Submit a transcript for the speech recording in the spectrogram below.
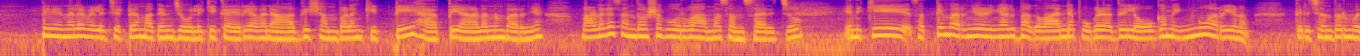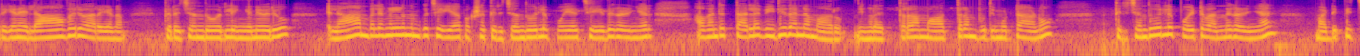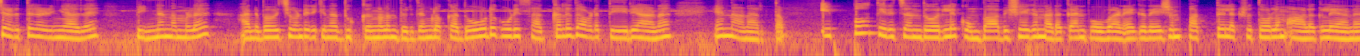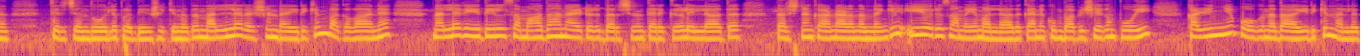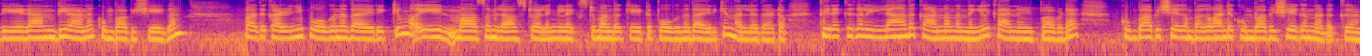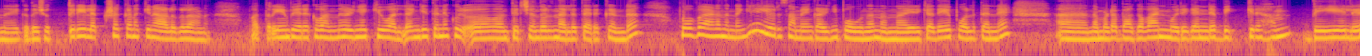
പിന്നെ ഇന്നലെ വിളിച്ചിട്ട് മകൻ ജോലിക്ക് കയറി അവൻ ആദ്യ ശമ്പളം കിട്ടി ഹാപ്പിയാണെന്നും പറഞ്ഞ് വളരെ സന്തോഷപൂർവം അമ്മ സംസാരിച്ചു. എനിക്ക് സത്യം പറഞ്ഞു കഴിഞ്ഞാൽ ഭഗവാന്റെ പുകഴത് ലോകം എങ്ങും അറിയണം. തിരുച്ചെന്തൂർ മുരുകൻ എല്ലാവരും അറിയണം. തിരുച്ചെന്തൂരിൽ ഇങ്ങനെയൊരു എല്ലാ അമ്പലങ്ങളിലും നമുക്ക് ചെയ്യാം. പക്ഷെ തിരുച്ചെന്തൂരിൽ പോയി ചെയ്ത് കഴിഞ്ഞാൽ അവന്റെ തലവിധി തന്നെ മാറും. നിങ്ങൾ എത്ര മാത്രം ബുദ്ധിമുട്ടാണോ തിരുച്ചെന്തൂരിൽ പോയിട്ട് വന്നു കഴിഞ്ഞാൽ മടിപ്പിച്ചെടുത്തു കഴിഞ്ഞാൽ പിന്നെ നമ്മൾ അനുഭവിച്ചുകൊണ്ടിരിക്കുന്ന ദുഃഖങ്ങളും ദുരിതങ്ങളും ഒക്കെ അതോടുകൂടി സകലതും അവിടെ തീരുകയാണ് എന്നാണ് അർത്ഥം. ഇപ്പോൾ തിരുച്ചെന്തൂരിലെ കുംഭാഭിഷേകം നടക്കാൻ പോവുകയാണ്. ഏകദേശം പത്ത് ലക്ഷത്തോളം ആളുകളെയാണ് തിരുച്ചെന്തൂരിൽ പ്രതീക്ഷിക്കുന്നത്. നല്ല റഷ് ഉണ്ടായിരിക്കും ഭഗവാന് നല്ല രീതിയിൽ സമാധാനമായിട്ടൊരു ദർശനം തിരക്കുകളില്ലാതെ ദർശനം കാണുകയാണെന്നുണ്ടെങ്കിൽ ഈ ഒരു സമയമല്ലാതെ. കാരണം കുംഭാഭിഷേകം പോയി കഴിഞ്ഞു പോകുന്നതായിരിക്കും നല്ലത്. ഏഴാം തീയതിയാണ് കുംഭാഭിഷേകം. അപ്പോൾ അത് കഴിഞ്ഞ് പോകുന്നതായിരിക്കും ഈ മാസം ലാസ്റ്റോ അല്ലെങ്കിൽ നെക്സ്റ്റ് മന്ത് ഒക്കെ ആയിട്ട് പോകുന്നതായിരിക്കും നല്ലത് കേട്ടോ തിരക്കുകളില്ലാതെ കാണണമെന്നുണ്ടെങ്കിൽ കാരണം ഇപ്പോൾ അവിടെ കുംഭാഭിഷേകം ഭഗവാന്റെ കുംഭാഭിഷേകം നടക്കുകയാണ്. ഏകദേശം ഒത്തിരി ലക്ഷക്കണക്കിന് ആളുകളാണ്. അപ്പോൾ അത്രയും പേരൊക്കെ വന്നു കഴിഞ്ഞാൽ ക്യൂ അല്ലെങ്കിൽ തന്നെ തിരുച്ചെന്തൂരിൽ നല്ല തിരക്കുണ്ട്. പോവുകയാണെന്നുണ്ടെങ്കിൽ ഈ ഒരു സമയം കഴിഞ്ഞ് പോകുന്നത് നന്നായിരിക്കും. അതേപോലെ തന്നെ നമ്മുടെ ഭഗവാൻ മുരുകന്റെ വിഗ്രഹം വേൽ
